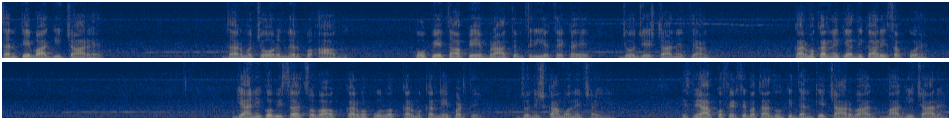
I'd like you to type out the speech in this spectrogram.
धन के भागी चार है। धर्म चोर नृप आग। कोपेता पे ब्रात त्रियते कहे, जो ज्येष्ठा ने त्याग। कर्म करने के अधिकारी सबको हैं। ज्ञानी को भी सहज स्वभाव कर्म पूर्वक कर्म करने ही पड़ते जो निष्काम होने चाहिए। इसमें आपको फिर से बता दूँ कि धन के चार भाग, भागी चार हैं।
